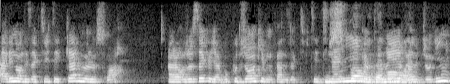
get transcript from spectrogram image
aller dans des activités calmes le soir. Alors je sais qu'il y a beaucoup de gens qui vont faire des activités dynamiques, courir, faire du jogging.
